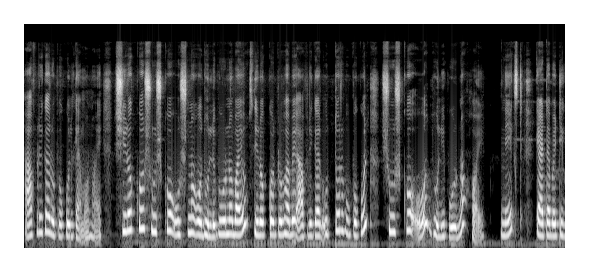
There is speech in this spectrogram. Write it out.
আফ্রিকার উপকূল কেমন হয়? সিরক্ষ শুষ্ক, উষ্ণ ও ধূলিপূর্ণ বায়ু। সিরক্ষর প্রভাবে আফ্রিকার উত্তর উপকূল শুষ্ক ও ধূলিপূর্ণ হয়। নেক্সট ক্যাটাবেটিক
